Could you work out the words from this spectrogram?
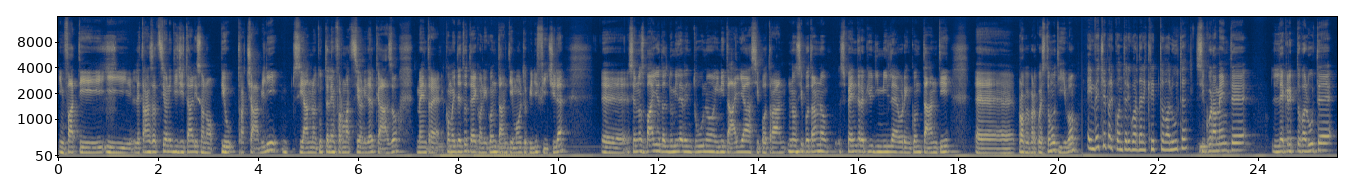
infatti i- le transazioni digitali sono più tracciabili, si hanno tutte le informazioni del caso, mentre come hai detto te con i contanti è molto più difficile. Eh, se non sbaglio dal 2021 in Italia si potrà, non si potranno spendere più di 1000 euro in contanti eh, proprio per questo motivo. E invece per quanto riguarda le criptovalute? Sicuramente le criptovalute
